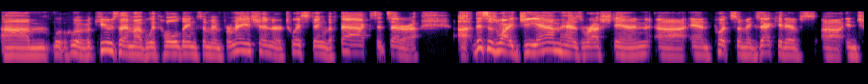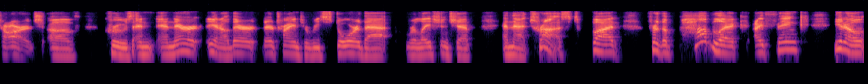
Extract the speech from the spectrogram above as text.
um, who have accused them of withholding some information or twisting the facts, et cetera. Uh, this is why GM has rushed in uh, and put some executives uh, in charge of Cruise, and and they're you know they're they're trying to restore that relationship and that trust. But for the public i think you know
